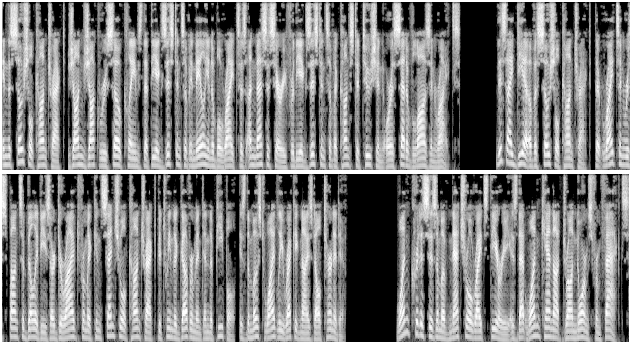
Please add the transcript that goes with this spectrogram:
In The Social Contract, Jean-Jacques Rousseau claims that the existence of inalienable rights is unnecessary for the existence of a constitution or a set of laws and rights. This idea of a social contract, that rights and responsibilities are derived from a consensual contract between the government and the people, is the most widely recognized alternative. One criticism of natural rights theory is that one cannot draw norms from facts.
